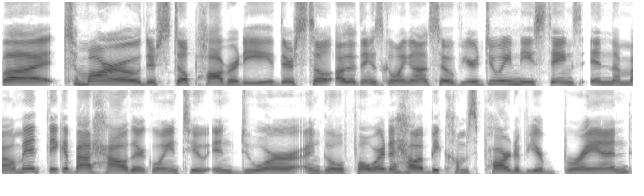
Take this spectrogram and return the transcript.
but tomorrow there's still poverty, there's still other things going on. So if you're doing these things in the moment, think about how they're going to endure and go forward and how it becomes part of your brand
